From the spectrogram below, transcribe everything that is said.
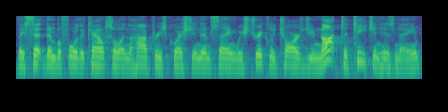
they set them before the council, and the high priest questioned them, saying, We strictly charged you not to teach in his name.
